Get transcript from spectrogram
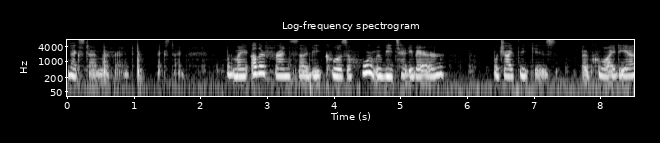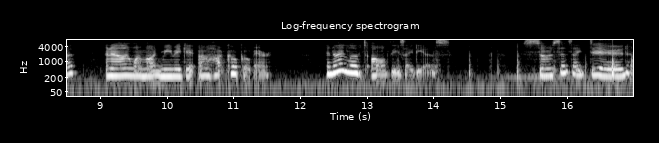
Next time, my friend. Next time. One of my other friends thought it'd be cool as a horror movie teddy bear, which I think is a cool idea. And another one wanted me make it a hot cocoa bear. And I loved all of these ideas. So since I did,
